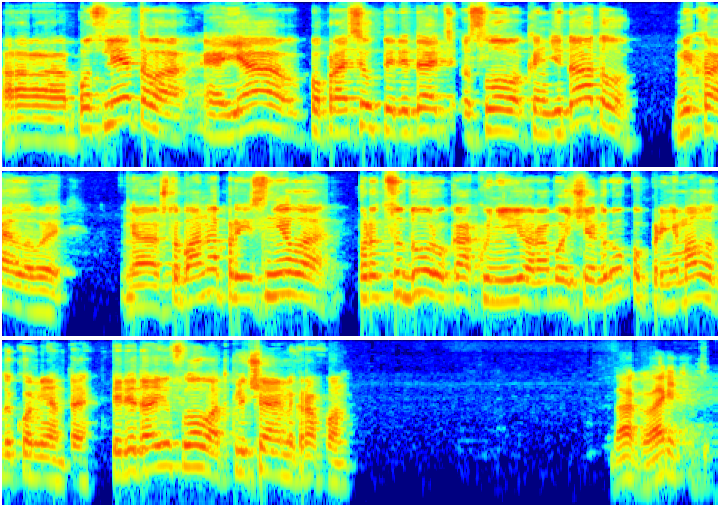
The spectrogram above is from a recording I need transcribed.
Э, после этого я попросил передать слово кандидату Михайловой, чтобы она прояснила процедуру, как у нее рабочая группа принимала документы. Передаю слово, отключаю микрофон. Да, говорите.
